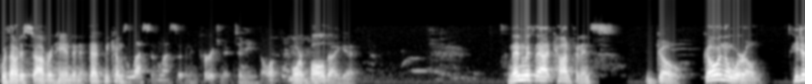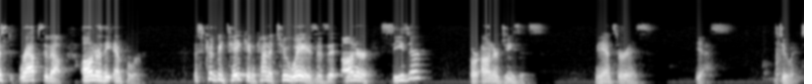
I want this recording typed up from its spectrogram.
without his sovereign hand in it. That becomes less and less of an encouragement to me the more bald I get. And then with that confidence, go. Go in the world. He just wraps it up. Honor the emperor. This could be taken kind of two ways. Is it honor Caesar or honor Jesus? The answer is yes do it.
